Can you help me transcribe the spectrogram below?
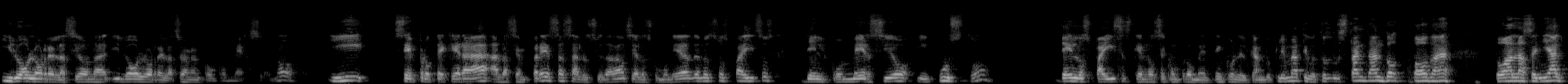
y luego lo relacionan, y luego lo relacionan con comercio, ¿no? Y se protegerá a las empresas, a los ciudadanos y a las comunidades de nuestros países del comercio injusto de los países que no se comprometen con el cambio climático. Entonces, nos están dando toda, toda la señal.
